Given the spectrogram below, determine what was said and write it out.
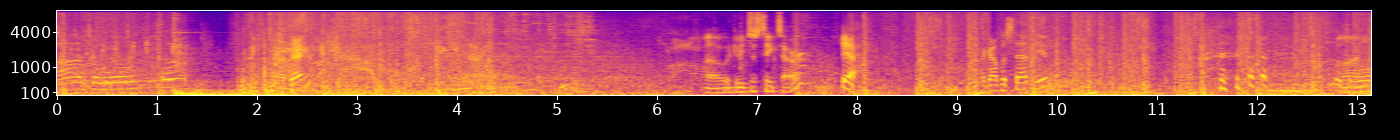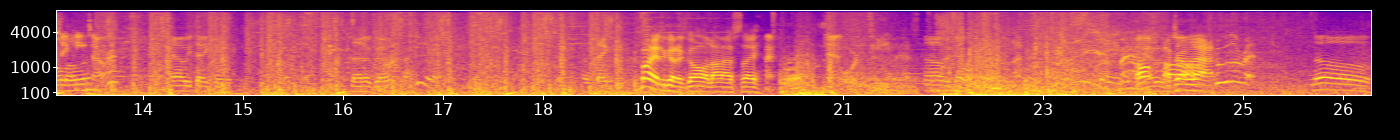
I'm coming over. Okay. Uh, do we just take tower? Yeah. I got the stat here. Put the I'm wall taking over. tower. Yeah, we taking it. Let her go. I'm taking. Probably just go to gold, honestly. Yeah. Oh, we got it. Oh, watch out for that. No.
